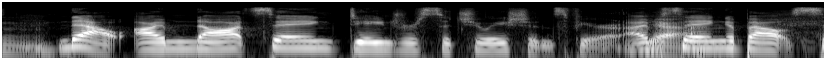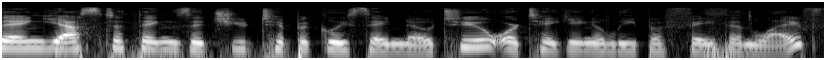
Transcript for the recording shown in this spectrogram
Mhm. Now, I'm not saying dangerous situations fear. I'm Yeah. saying about saying yes to things that you typically say no to or taking a leap of faith in life.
